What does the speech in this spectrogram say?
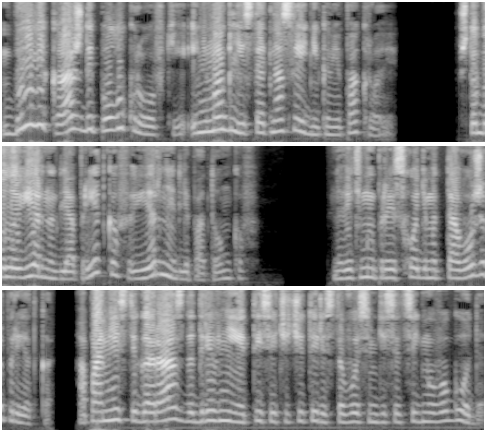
были каждый полукровки и не могли стать наследниками по крови. Что было верно для предков, верно и для потомков. Но ведь мы происходим от того же предка, а поместье гораздо древнее 1487 года.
